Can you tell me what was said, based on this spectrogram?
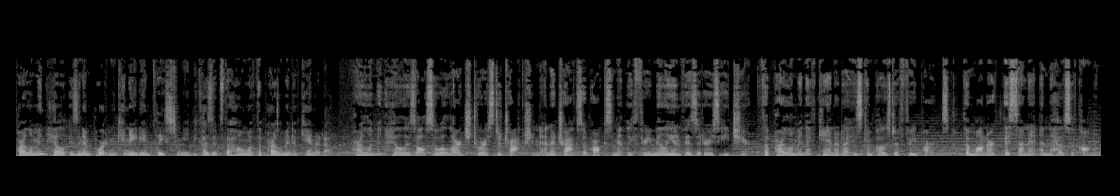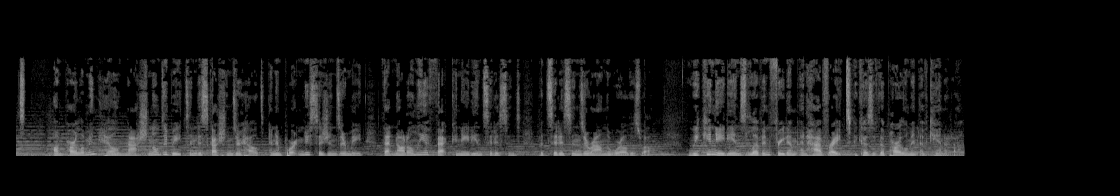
Parliament Hill is an important Canadian place to me because it's the home of the Parliament of Canada. Parliament Hill is also a large tourist attraction and attracts approximately 3 million visitors each year. The Parliament of Canada is composed of three parts the Monarch, the Senate, and the House of Commons. On Parliament Hill, national debates and discussions are held, and important decisions are made that not only affect Canadian citizens, but citizens around the world as well. We Canadians live in freedom and have rights because of the Parliament of Canada.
